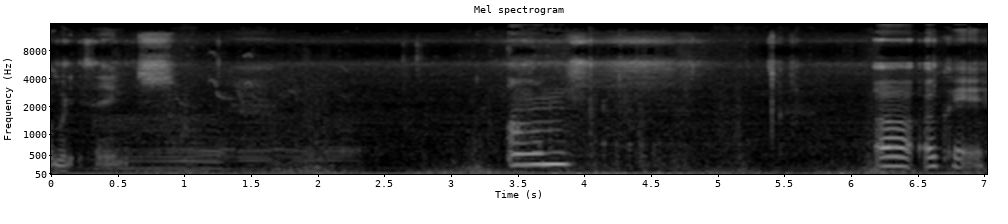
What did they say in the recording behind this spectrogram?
So many things. Um. Uh, okay.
